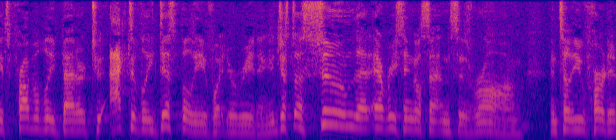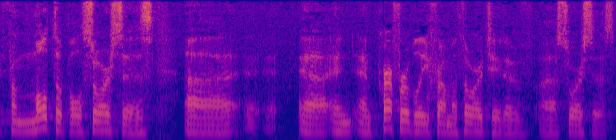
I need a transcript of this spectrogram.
it's probably better to actively disbelieve what you're reading. You just assume that every single sentence is wrong until you've heard it from multiple sources, uh, uh, and, and, preferably from authoritative uh, sources.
